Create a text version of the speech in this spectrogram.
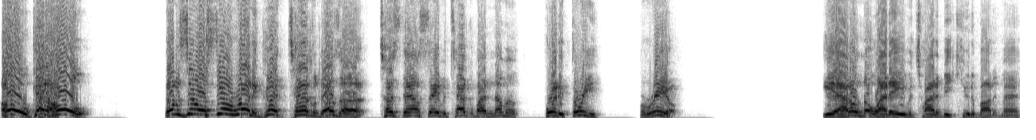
Oh, got a hole. Number zero still running. Good tackle. That was a touchdown saving tackle by number 43. For real. Yeah, I don't know why they even try to be cute about it, man.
